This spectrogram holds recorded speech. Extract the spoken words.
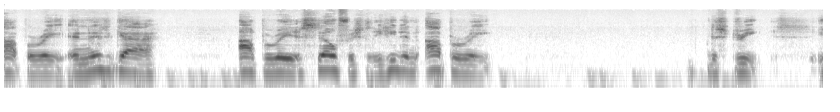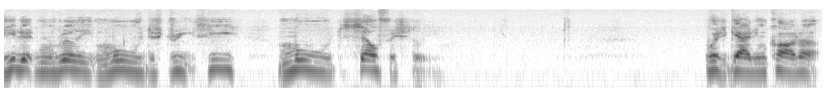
operate. And this guy operated selfishly. He didn't operate the streets. He didn't really move the streets. He moved selfishly. Which got him caught up.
